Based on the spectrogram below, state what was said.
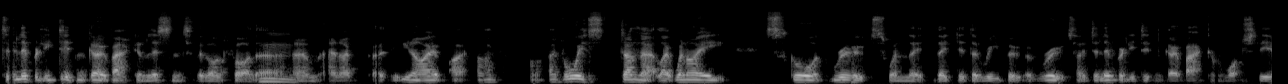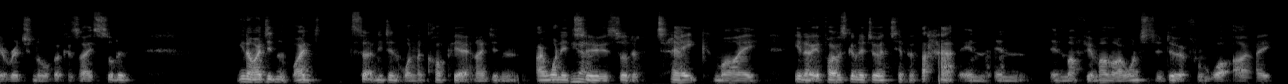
deliberately didn't go back and listen to the godfather mm. um, and i've you know I, I i've i've always done that like when i scored Roots when they, they did the reboot of Roots. I deliberately didn't go back and watch the original because I sort of, you know, I didn't, I certainly didn't want to copy it. And I didn't, I wanted yeah. to sort of take my, you know, if I was going to do a tip of the hat in, in, in Mafia Mamma, I wanted to do it from what I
